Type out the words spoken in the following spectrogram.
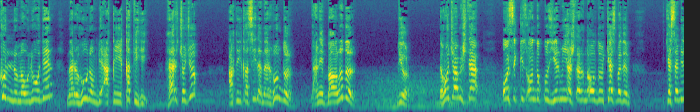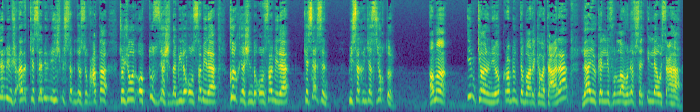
kullu mevludin merhunun bi akikatihi. Her çocuk akikasıyla merhundur. Yani bağlıdır diyor. E hocam işte 18, 19, 20 yaşlarında olduğu kesmedim. Kesebilir miyim? Evet kesebilir miyim? Hiçbir sakıncası yok. Hatta çocuğun 30 yaşında bile olsa bile 40 yaşında olsa bile kesersin. Bir sakıncası yoktur. Ama imkanın yok. Rabbim Tebareke ve Teala la yukellifullahu nefsen illa vus'aha.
